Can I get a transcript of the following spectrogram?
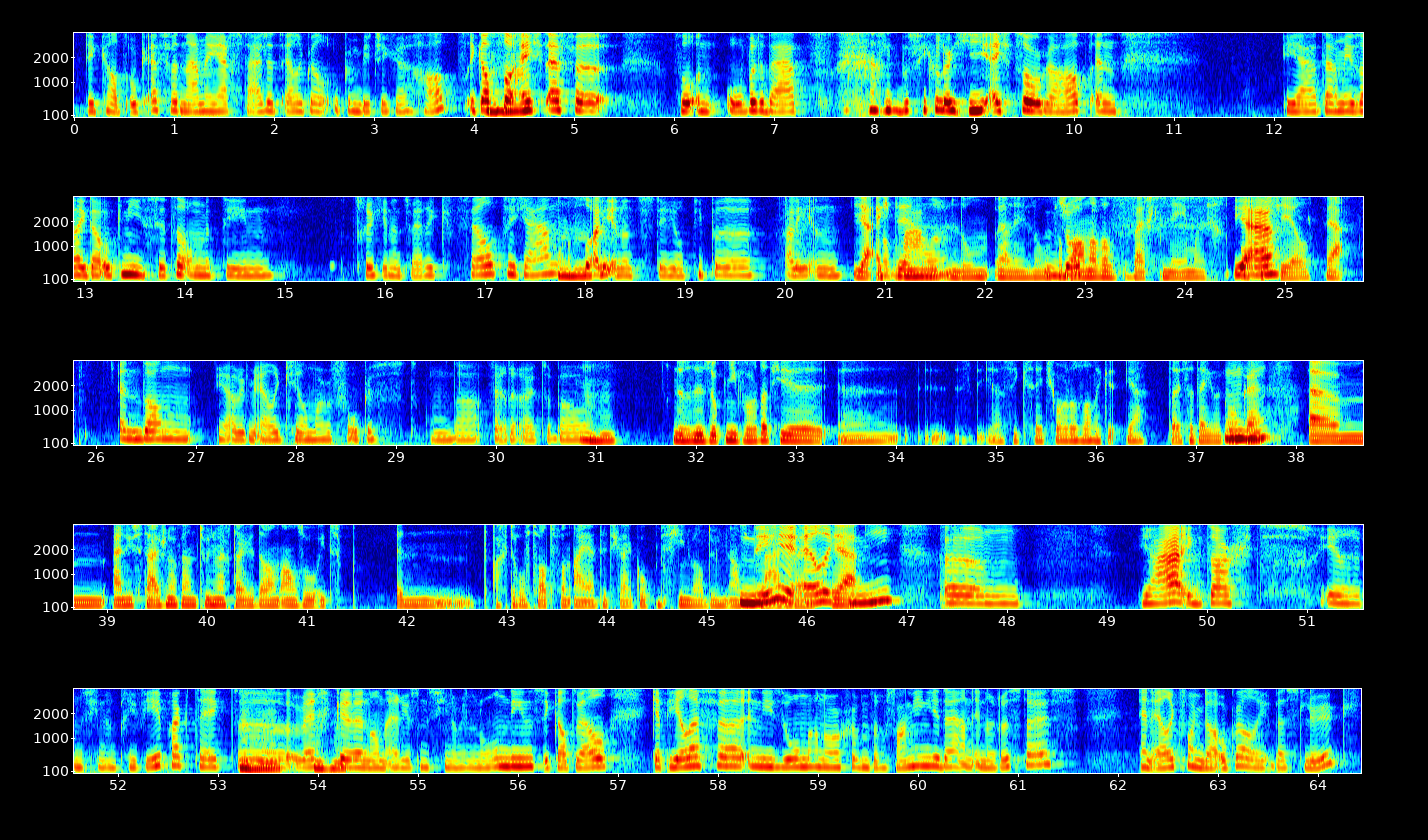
Ik had ook even na mijn jaar stage het eigenlijk wel ook een beetje gehad. Ik had zo Mhm. echt even zo een overdaad de psychologie echt zo gehad. En ja, daarmee zag ik dat ook niet zitten om meteen terug in het werkveld te gaan. Of Mhm. zo, allee, in het stereotype... Allee, een Ja, echt normale in loon, wel in als werknemer, Ja. officieel. Ja. En dan ja, heb ik me eigenlijk helemaal gefocust om dat verder uit te bouwen. Mhm. Dus het is ook niet voordat je eh, ja, ziek bent geworden, zal ik. Ja, dat is het eigenlijk ook, hè. Ehm, en je stage nog aan het doen werd, dat je dan al zoiets in het achterhoofd had van, ah ja, dit ga ik ook misschien wel doen als ik nee, klaar ben. eigenlijk ja. niet. Ehm, ja, ik dacht eerder misschien een privépraktijk te Mhm, werken mhm. en dan ergens misschien nog in loondienst. Ik had wel... Ik heb heel even in die zomer nog een vervanging gedaan in een rusthuis. En eigenlijk vond ik dat ook wel best leuk.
